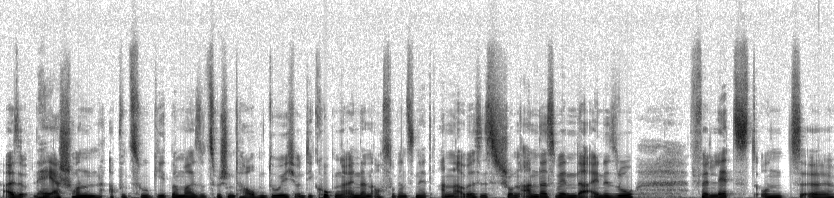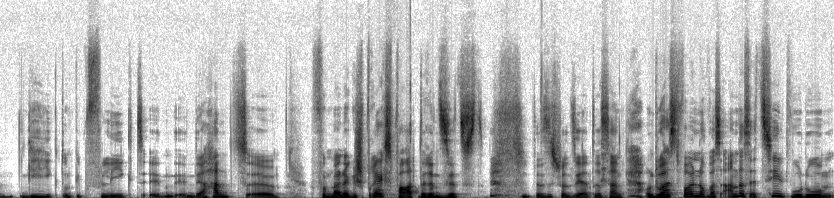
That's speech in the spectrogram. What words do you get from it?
Also, naja, schon ab und zu geht man mal so zwischen Tauben durch und die gucken einen dann auch so ganz nett an, aber es ist schon anders, wenn da eine so verletzt und äh, gehegt und gepflegt in, in der Hand äh, von meiner Gesprächspartnerin sitzt. Das ist schon sehr interessant. Und du hast vorhin noch was anderes erzählt, wo du,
